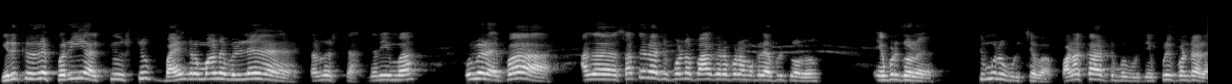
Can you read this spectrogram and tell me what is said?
இருக்கிறதுல பெரிய அக்யூஸ்டு பயங்கரமான வில்லன் தனுஷ் தான். தெரியுமா? உண்மையில இப்போ அந்த சத்யராஜ் பொண்ணை பார்க்குறப்ப நமக்கு எப்படி தோணும்? எப்படி தோணும்? திமிரு பிடிச்சவ பணக்கார திமிரு பிடிச்ச இப்படி பண்றால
